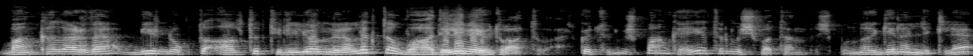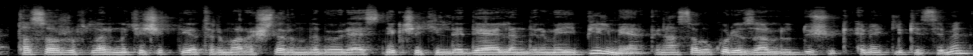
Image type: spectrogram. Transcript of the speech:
bankalarda 1.6 trilyon liralık da vadeli mevduatı var. Götürmüş bankaya yatırmış vatandaş. Bunlar genellikle tasarruflarını çeşitli yatırım araçlarında böyle esnek şekilde değerlendirmeyi bilmeyen, finansal okuryazarlığı düşük emekli kesimin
